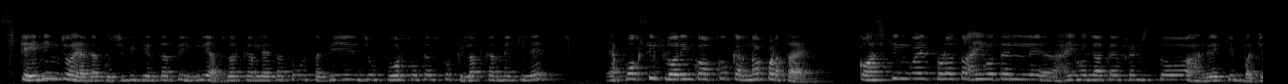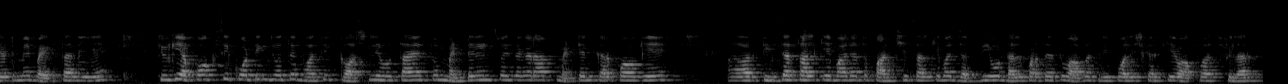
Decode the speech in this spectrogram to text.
स्टेनिंग जो है, अगर कुछ भी गिरता तो इजीली ऑब्ज़र्व कर लेता तो वो सभी जो पोर्स होते हैं उसको फिलअप करने के लिए एपॉक्सी फ्लोरिंग को आपको करना पड़ता है। कॉस्टिंग वाइज थोड़ा सा हाई होता है हाई हो जाता है फ्रेंड्स तो हर एक बजट में बैठता नहीं है। क्योंकि अपॉक्सी कोटिंग जो होते हैं बहुत ही कॉस्टली होता है तो मेंटेनेंस वाइज अगर आप मेंटेन कर पाओगे और तीन चार साल के बाद या तो पाँच छः साल के बाद जब भी वो डल पड़ता है तो वापस रिपॉलिश करके वापस फिलर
